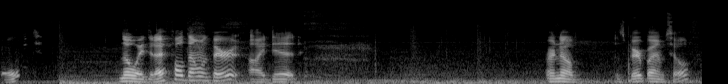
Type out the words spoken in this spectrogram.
What? No, wait, did I fall down with Barret? I did. Or no, is Barret by himself?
